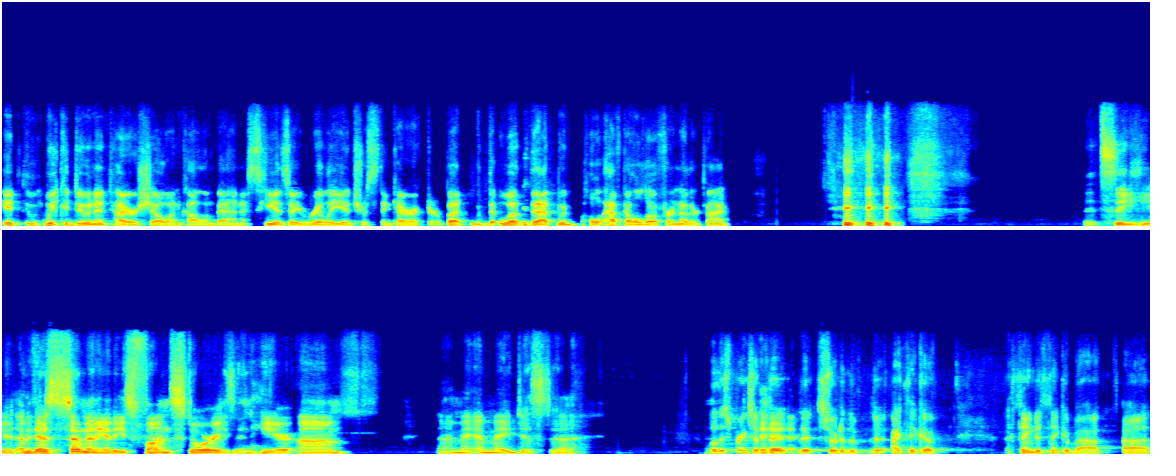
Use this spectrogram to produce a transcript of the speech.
it, we could do an entire show on Columbanus. He is a really interesting character, but th- that would hold, have to hold off for another time. let's see here. I mean, there's so many of these fun stories in here. Um, I may, I may just. Uh, well, this brings up the, the, sort of the, the I think a, a, thing to think about. Uh,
